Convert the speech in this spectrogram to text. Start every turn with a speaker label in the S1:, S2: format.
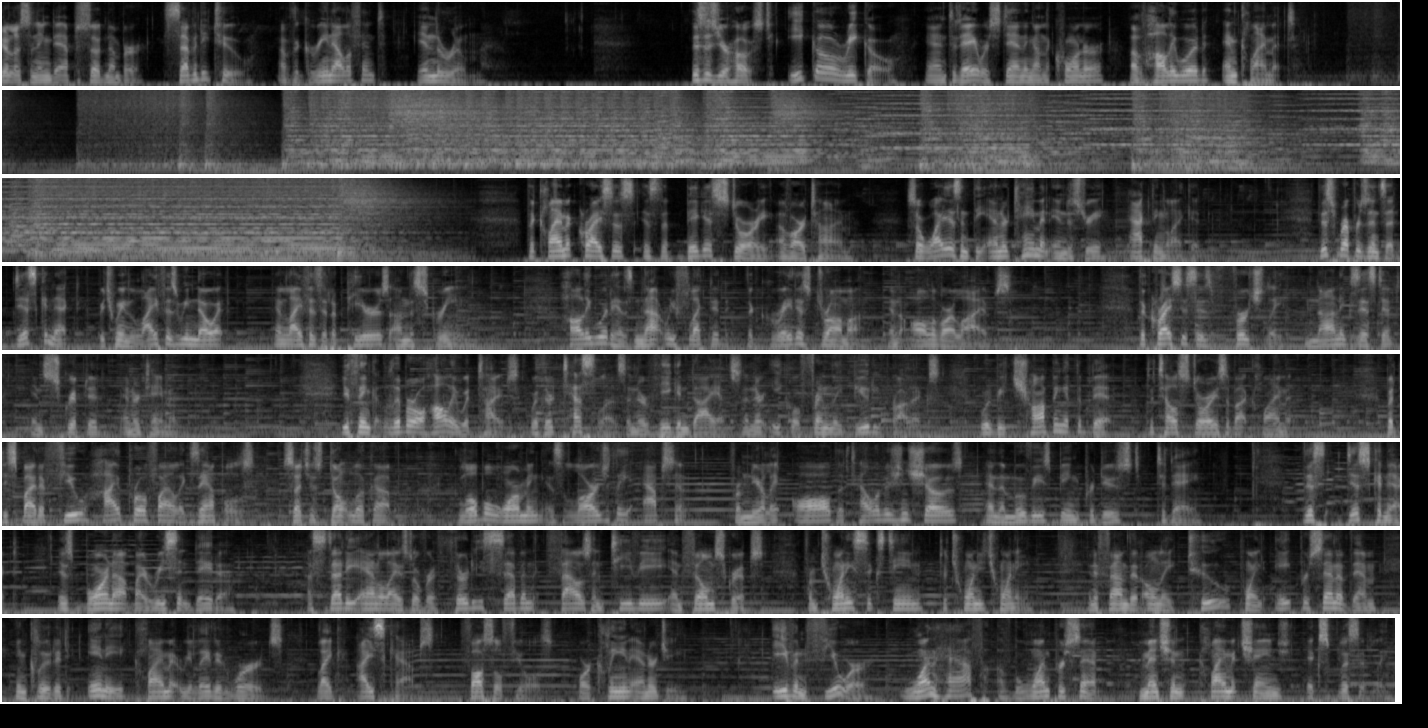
S1: You're listening to episode number 72 of The Green Elephant in the Room. This is your host, Eco Rico, and today we're standing on the corner of Hollywood and Climate. The climate crisis is the biggest story of our time. So, why isn't the entertainment industry acting like it? This represents a disconnect between life as we know it and life as it appears on the screen. Hollywood has not reflected the greatest drama in all of our lives. The crisis is virtually non existent in scripted entertainment. You think liberal Hollywood types, with their Teslas and their vegan diets and their eco friendly beauty products, would be chomping at the bit to tell stories about climate. But despite a few high profile examples, such as Don't Look Up, global warming is largely absent from nearly all the television shows and the movies being produced today. This disconnect is borne out by recent data a study analyzed over 37,000 TV and film scripts from 2016 to 2020, and it found that only 2.8% of them included any climate related words like ice caps, fossil fuels, or clean energy. Even fewer, one half of the 1%, mention climate change explicitly.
